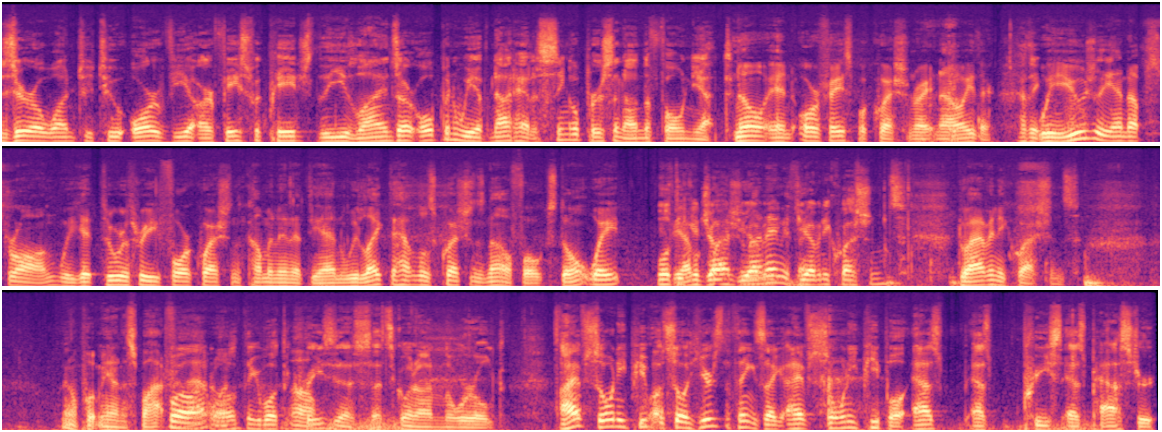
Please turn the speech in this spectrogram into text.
877-795-0122 or via our Facebook page. The lines are open. We have not had a single person on the phone yet. No, and or Facebook question right now either. I think- we usually end up strong. We get two or three, four questions coming in at the end. We like to have those questions now, folks. Don't wait. Well, If you have John, do you, have any, do you have any questions? Do I have any questions? Don't put me on the spot for Well, I that don't Think about the Oh. craziness that's going on in the world. I have so many people. So here's the thing: it's like I have so many people as as priest, as pastor.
